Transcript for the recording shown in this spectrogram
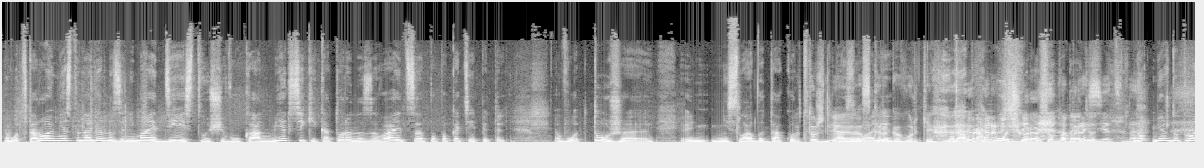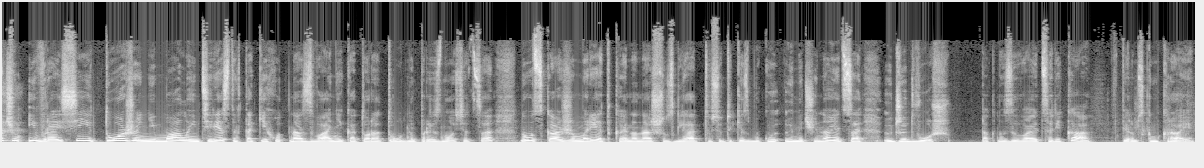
Вот. Второе место, наверное, занимает действующий вулкан Мексики, который называется Попокатепетль. Вот, тоже тоже э, не слабо так вот, вот тоже для назвали. скороговорки. Да, прям очень хорошо подойдет. да. Но, между прочим, и в России тоже немало интересных таких вот названий, которые трудно произносятся. Ну вот, скажем, редкая, на наш взгляд, все таки с буквы «и» начинается Иджидвош, так называется река в Пермском крае.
